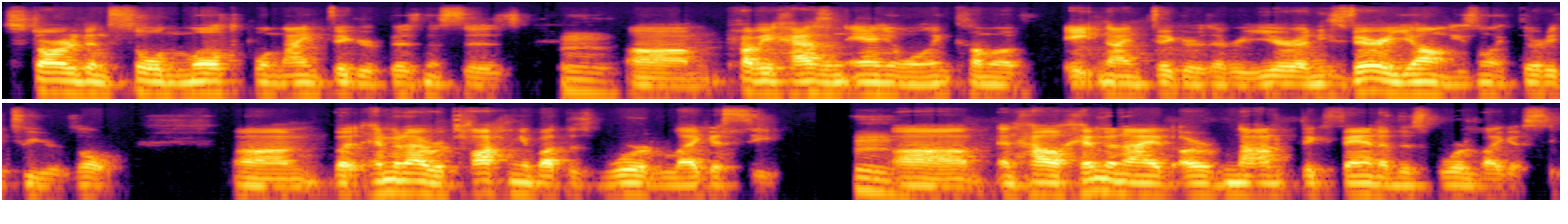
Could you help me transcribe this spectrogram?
started and sold multiple nine figure businesses. Mm. um, probably has an annual income of eight nine figures every year and he's very young. He's only 32 years old. Um, but him and i were talking about this word legacy hmm. um, and how him and I are not a big fan of this word legacy.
